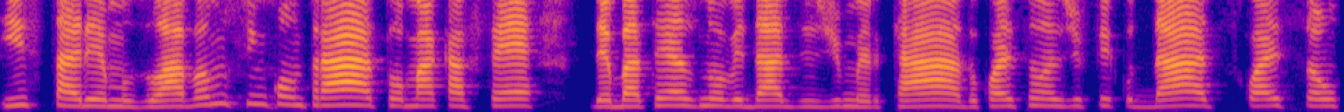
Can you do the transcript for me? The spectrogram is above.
estaremos lá. Vamos se encontrar, tomar café, debater as novidades de mercado, quais são as dificuldades, quais são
